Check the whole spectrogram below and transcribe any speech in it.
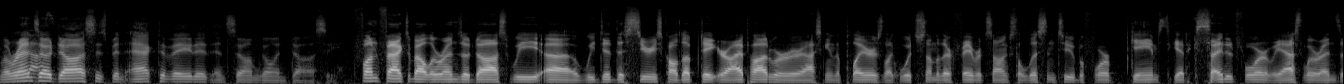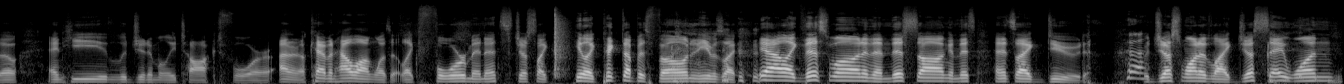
Lorenzo Doss. Doss has been activated, and so I'm going Dossy. Fun fact about Lorenzo Doss: we uh, we did this series called "Update Your iPod," where we were asking the players like which some of their favorite songs to listen to before games to get excited for. We asked Lorenzo, and he legitimately talked for I don't know, Kevin. How long was it? Like four minutes? Just like he like picked up his phone and he was like, "Yeah, I like this one, and then this song, and this," and it's like, dude. We just wanted like just say one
